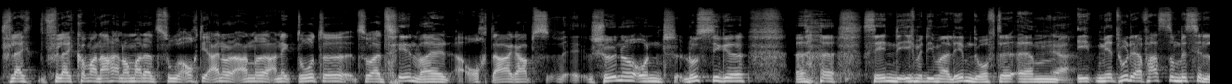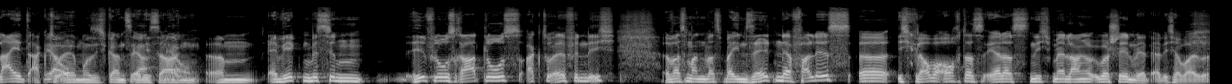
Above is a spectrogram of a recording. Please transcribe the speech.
Vielleicht, vielleicht kommen wir nachher nochmal dazu, auch die eine oder andere Anekdote zu erzählen, weil auch da gab's äh, schöne und lustige äh, Szenen, die ich mit ihm erleben durfte. Ähm, ja. ich, mir tut er fast so ein bisschen leid aktuell, ja. muss ich ganz ehrlich ja, sagen. Ähm, er wirkt ein bisschen hilflos, ratlos aktuell, finde ich. Was man, was bei ihm selten der Fall ist. Äh, ich glaube auch, dass er das nicht mehr lange überstehen wird, ehrlicherweise.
